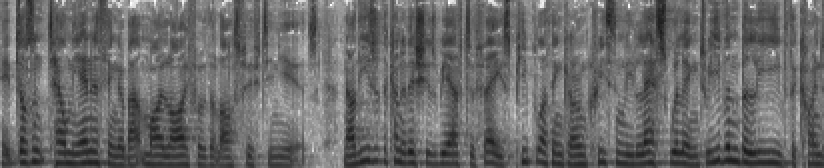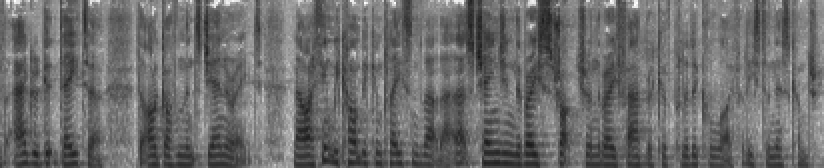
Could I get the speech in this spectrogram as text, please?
It doesn't tell me anything about my life over the last 15 years. Now, these are the kind of issues we have to face. People, I think, are increasingly less willing to even believe the kind of aggregate data that our governments generate. Now, I think we can't be complacent about that. That's changing the very structure and the very fabric of political life, at least in this country.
